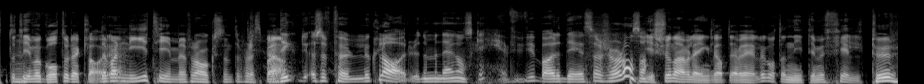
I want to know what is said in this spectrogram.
åtte timer gåtur, det klarer Det var ni timer fra Hokksund til Flesberg. Det, du, selvfølgelig klarer du det, men det er ganske heavy, bare det i seg sjøl, altså. Issuen er vel egentlig at jeg ville heller gått en ni timer fjelltur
